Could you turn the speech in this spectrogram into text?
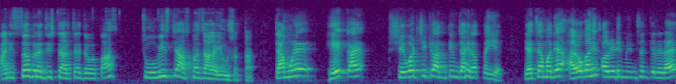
आणि सब रजिस्ट्रारच्या जवळपास चोवीसच्या आसपास जागा येऊ शकतात. त्यामुळे हे काय शेवटची किंवा अंतिम जाहिरात नाहीये. याच्यामध्ये आयोगानेच ऑलरेडी मेन्शन केलेलं आहे.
